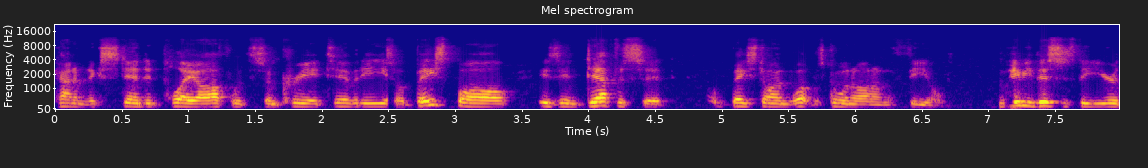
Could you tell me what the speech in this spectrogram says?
kind of an extended playoff with some creativity. So baseball is in deficit based on what was going on on the field. Maybe this is the year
